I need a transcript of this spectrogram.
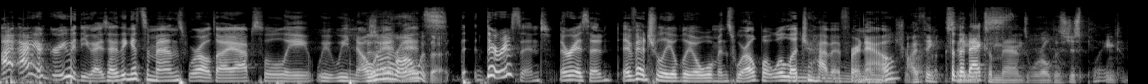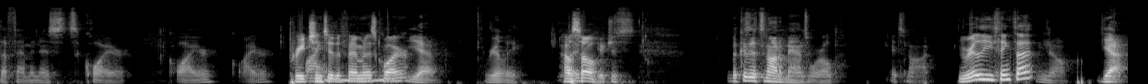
I, I agree with you guys. I think it's a man's world. I absolutely we, we know There's it. nothing wrong with It's- th- there isn't. There isn't. Eventually, it'll be a woman's world, but we'll let you have it for mm, now. I think For the saying it's next- a man's world is just playing to the feminists choir, choir, choir. Preaching to the feminist choir. Yeah, really. How so? You're just because it's not a man's world. It's not. Really, you think that? No. Yeah.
